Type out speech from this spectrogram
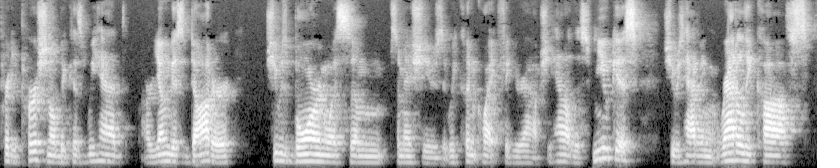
pretty personal because we had our youngest daughter she was born with some some issues that we couldn't quite figure out. She had all this mucus. She was having rattly coughs,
